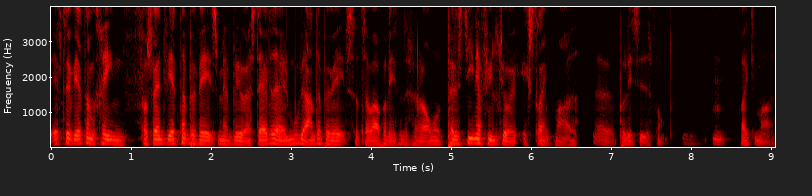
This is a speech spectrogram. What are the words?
efter Vietnamkrigen forsvandt Vietnambevægelsen, men blev erstattet af alle mulige andre bevægelser, der var på det internationale område. Palæstina fyldte jo ekstremt meget øh, på det tidspunkt. Mm. Rigtig meget.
